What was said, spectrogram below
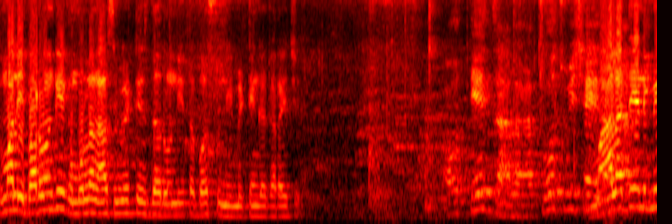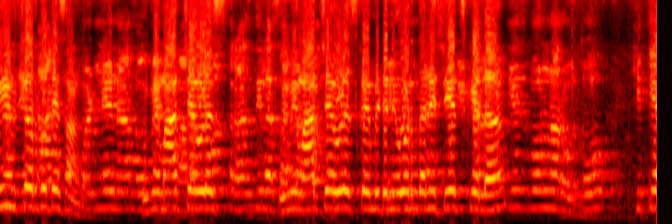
तुम्हाला ही परवानगी आहे का मुलांना असं विठीस धरून इथं बसून ही मिटिंग करायची अहो तेच झाला तोच विषय मला. ते मी विचारतो ते सांगा पडले ना, तुम्ही मागच्या वेळेस त्रास दिला तुम्ही. मागच्या वेळेस कमिटी मी निवडताना तेच केलं तेच बोलणार होतो की ते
